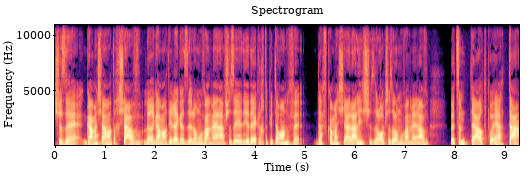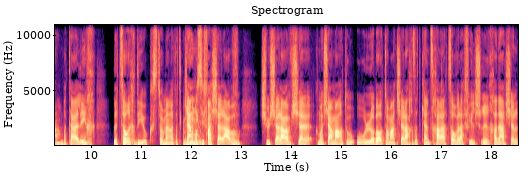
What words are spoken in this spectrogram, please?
שזה גם מה שאמרת עכשיו, לרגע אמרתי, רגע, זה לא מובן מאליו שזה ידייק לך את הפתרון, ודווקא מה שעלה לי, שזה לא רק שזה לא מובן מאליו, בעצם תיארת פה האטה בתהליך לצורך דיוק. זאת אומרת, את כן בדיוק. מוסיפה שלב, שהוא שלב שכמו שאמרת, הוא, הוא לא באוטומט שלך, אז את כן צריכה לעצור ולהפעיל שריר חדש של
